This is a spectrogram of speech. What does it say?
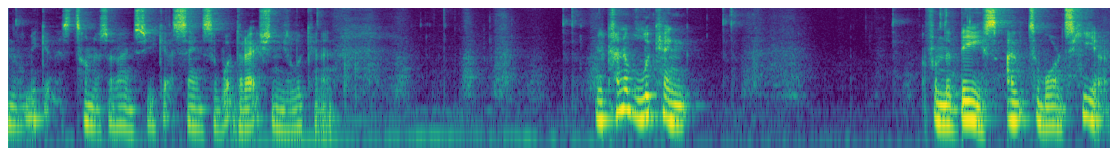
Now let me get this, turn this around so you get a sense of what direction you're looking in. You're kind of looking from the base out towards here.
